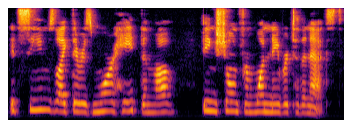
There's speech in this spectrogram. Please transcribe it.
It seems like there is more hate than love being shown from one neighbor to the next.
